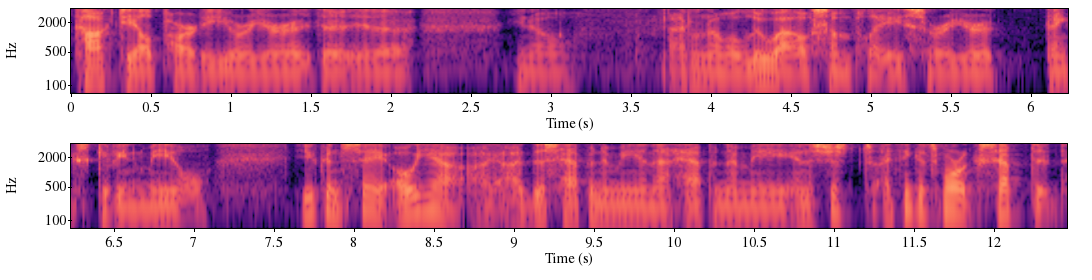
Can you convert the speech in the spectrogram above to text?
cocktail party or you're at a, at a you know, I don't know, a luau someplace or you're at Thanksgiving meal, you can say, oh, yeah, I, I, this happened to me and that happened to me. And it's just, I think it's more accepted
